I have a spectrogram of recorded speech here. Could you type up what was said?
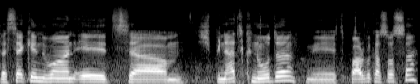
The second one is um, Spinatknödel mit Barbecue-Soße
